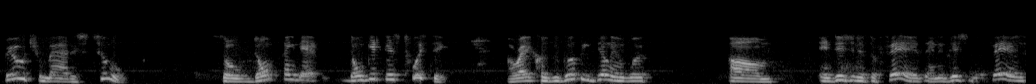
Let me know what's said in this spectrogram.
spiritual matters too. So don't think that, don't get this twisted. All right? Because we will be dealing with um, indigenous affairs. And indigenous affairs,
